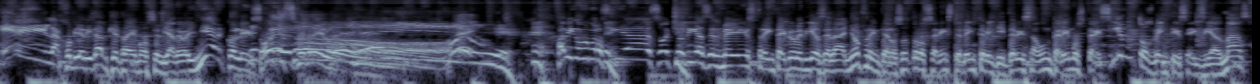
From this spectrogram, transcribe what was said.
y la jovialidad que traemos el día de hoy. Miércoles, 8 de febrero. Amigos, muy buenos días. Ocho días del mes, 39 días del año. Frente a nosotros en este 2023 aún tenemos 326 días más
